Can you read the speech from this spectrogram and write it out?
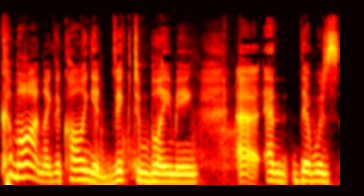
come on, like they're calling it victim blaming, uh, and there was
